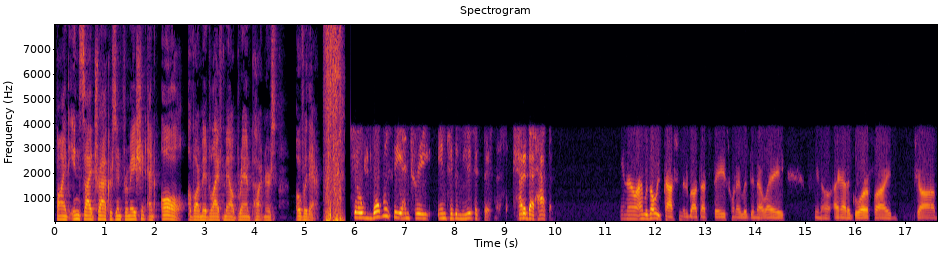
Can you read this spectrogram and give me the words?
Find Inside Trackers information and all of our Midlife Male brand partners over there. So, what was the entry into the music business? How did that happen? You know, I was always passionate about that space. When I lived in LA, you know, I had a glorified job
